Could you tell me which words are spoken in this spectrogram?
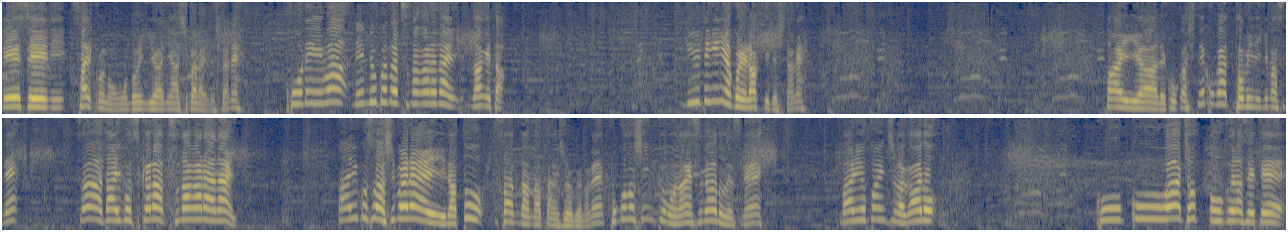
冷静に最後の戻り際に足払いでしたね。これは連続技繋がらない。投げた。竜的にはこれラッキーでしたね。ファイヤーでこかしてここが飛びに行きますね。さあ第5スから繋がらない。あれこそ足払いだと3段だったんでしょうけどね。ここのシンクもナイスガードですね。マリオパンチはガード。ここはちょっと遅らせて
